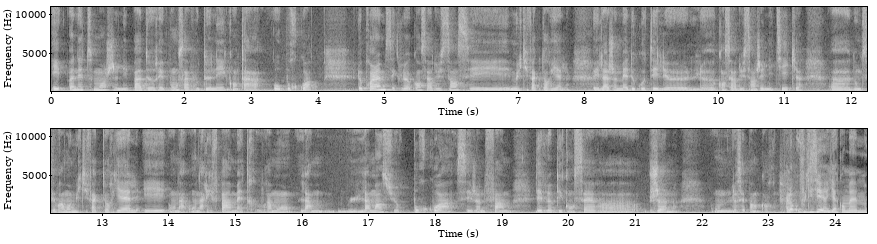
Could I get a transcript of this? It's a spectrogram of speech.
Et honnêtement, je n'ai pas de réponse à vous donner quant à, au pourquoi. Le problème, c'est que le cancer du sein, c'est multifactoriel. Et là, je mets de côté le, cancer du sein génétique. Euh, donc, c'est vraiment multifactoriel et on n'arrive pas à mettre vraiment la, main sur pourquoi ces jeunes femmes développent des cancers euh, jeunes. On ne le sait pas encore. Alors, vous disiez, hein, il y a quand même,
